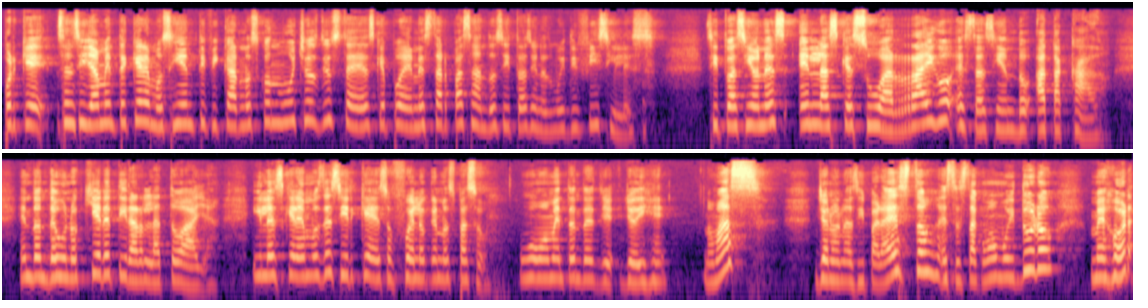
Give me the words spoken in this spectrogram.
Porque sencillamente queremos identificarnos con muchos de ustedes que pueden estar pasando situaciones muy difíciles, situaciones en las que su arraigo está siendo atacado, en donde uno quiere tirar la toalla. Y les queremos decir que eso fue lo que nos pasó. Hubo un momento en donde yo dije, no más, yo no nací para esto, esto está como muy duro, mejor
